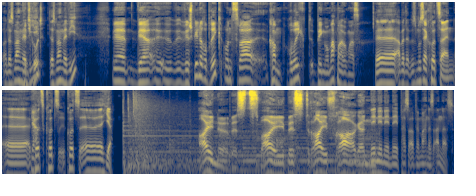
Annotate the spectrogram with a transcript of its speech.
und das machen wir. Find wie? gut. Das machen wir wie? Wir, wir, äh, wir spielen eine Rubrik und zwar, komm, Rubrik Bingo, mach mal irgendwas. Äh, aber das muss ja kurz sein. Äh, Ja. Kurz, kurz, kurz äh, hier. Eine bis zwei bis drei Fragen. Nee, nee, nee, nee, pass auf, wir machen das anders.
